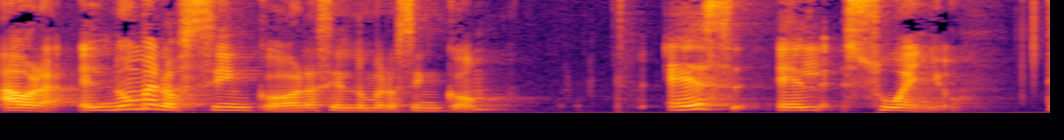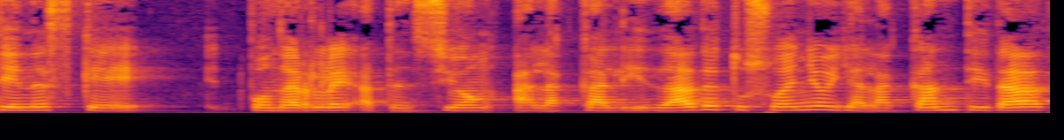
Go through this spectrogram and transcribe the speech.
Ahora, el número 5, ahora sí el número 5, es el sueño. tienes que ponerle atención a la calidad de tu sueño y a la cantidad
